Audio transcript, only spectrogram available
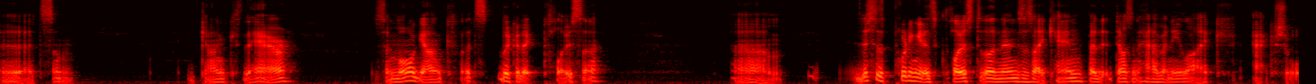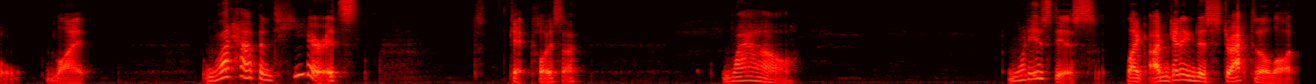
uh, some gunk there. Some more gunk. Let's look at it closer. Um, this is putting it as close to the lens as I can, but it doesn't have any like actual light. What happened here? It's Let's get closer. Wow. What is this? Like I'm getting distracted a lot.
